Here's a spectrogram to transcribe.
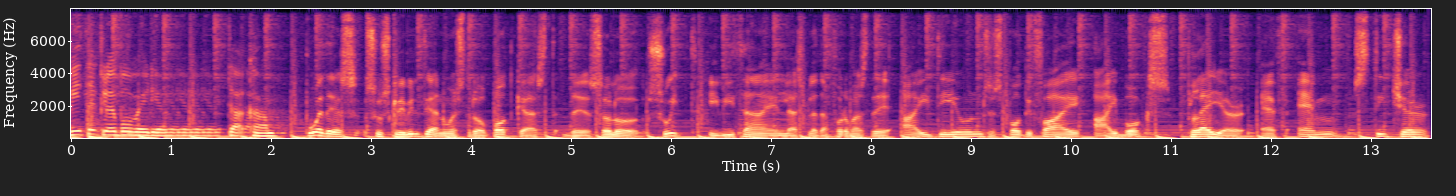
ibizaglobalradio.com. Puedes suscribirte a nuestro podcast de Solo Suite Ibiza en las plataformas de iTunes, Spotify, iBox, Player FM, Stitcher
